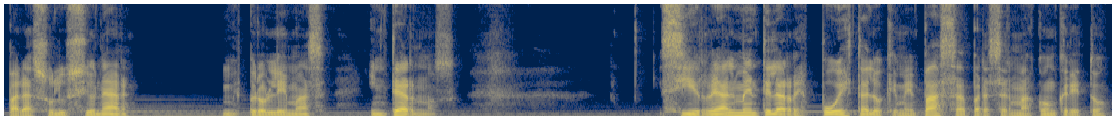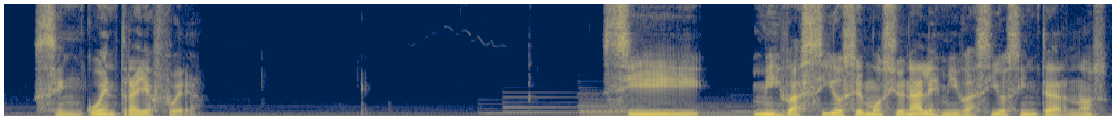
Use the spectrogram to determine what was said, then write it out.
para solucionar mis problemas internos, si realmente la respuesta a lo que me pasa, para ser más concreto, se encuentra allá afuera. Si mis vacíos emocionales, mis vacíos internos,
